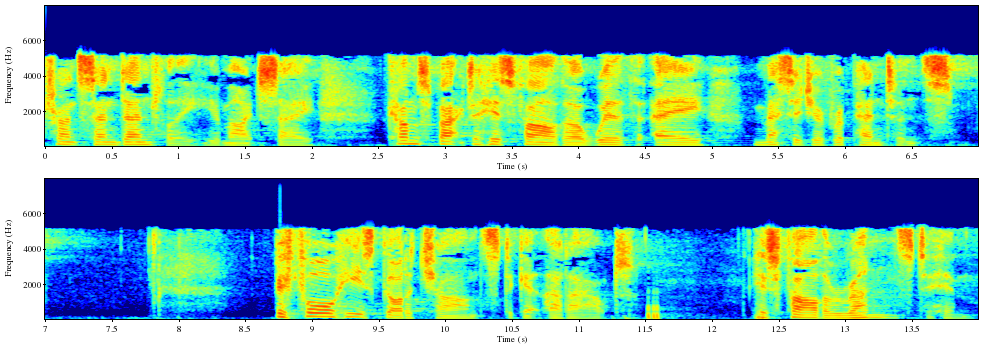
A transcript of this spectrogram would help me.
transcendentally, you might say, comes back to his father with a message of repentance. Before he's got a chance to get that out, his father runs to him,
